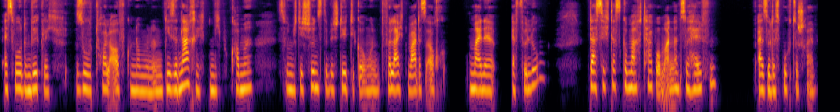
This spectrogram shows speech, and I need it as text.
es wurde wirklich so toll aufgenommen und diese Nachrichten, die ich bekomme, ist für mich die schönste Bestätigung und vielleicht war das auch meine Erfüllung, dass ich das gemacht habe, um anderen zu helfen, also das Buch zu schreiben.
